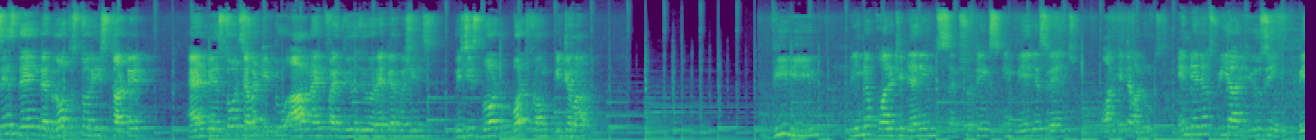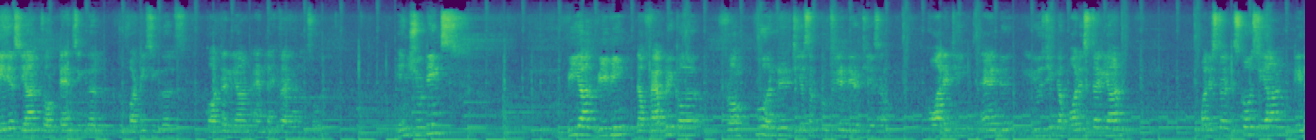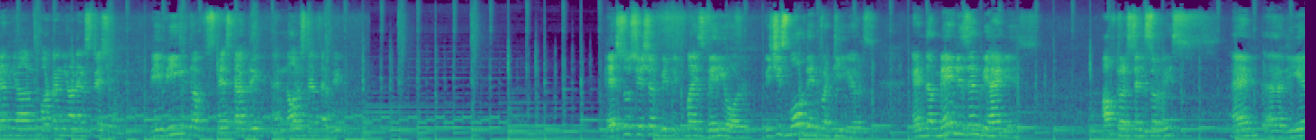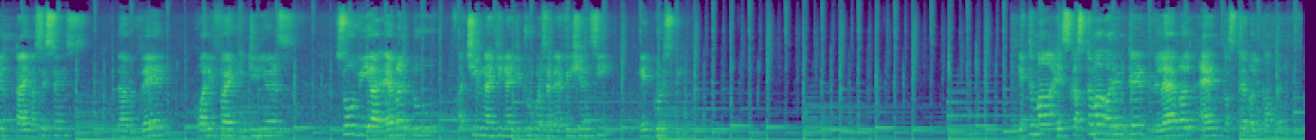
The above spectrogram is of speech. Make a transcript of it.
Since then, the growth story started and we installed 72 R9500 Rapier machines which is bought, bought from Itema. We weave premium quality denims and suitings in various range on Itema looms. In denims we are using various yarn from 10 single to 40 singles, cotton yarn and lycra yarn also. In suitings we are weaving the fabric from 200 GSM to 300 GSM quality and using the polyester yarn, polyester viscose yarn, denim yarn, cotton yarn and stretch yarn. We weave the stretch fabric and non-stretch fabric. Association with Itema is very old, which is more than 20 years. And the main reason behind is after cell service and uh, real-time assistance, the well qualified engineers. So we are able to achieve 90-92% efficiency at good speed. Itema is customer oriented, reliable and trustable company.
